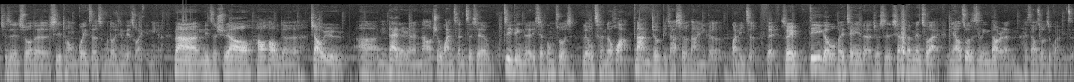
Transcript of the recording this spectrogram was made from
就是所有的系统规则什么都已经列出来给你了，那你只需要好好的教育。啊、你带的人，然后去完成这些既定的一些工作流程的话，那你就比较适合当一个管理者。对，所以第一个我会建议的就是先分辨出来，你要做的是领导人，还是要做的是管理者。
